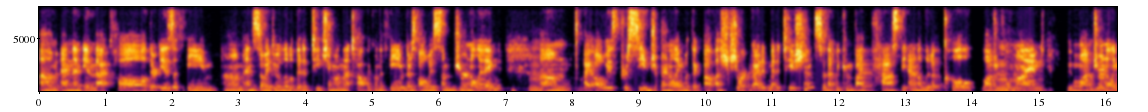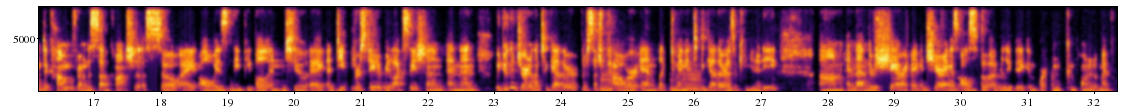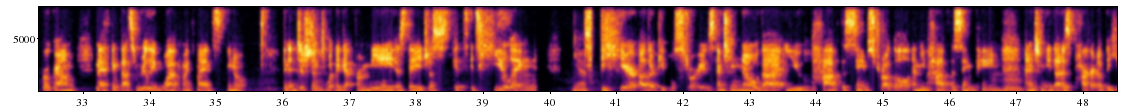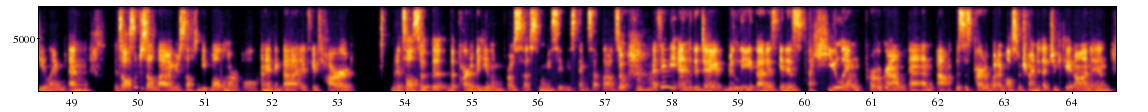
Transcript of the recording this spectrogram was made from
Um, and then in that call, there is a theme. Um, and so I do a little bit of teaching on that topic on the theme. There's always some journaling. Mm-hmm. I always proceed journaling with a, a short guided meditation so that we can bypass the analytical, logical mm-hmm. mind. We want journaling to come from the subconscious. So I always lead people into a, a deeper state of relaxation. And then we do the journaling together. There's such mm-hmm. power in like doing mm-hmm. it together as a community. Um, and then there's sharing, and sharing is also a really big, important component of my program. And I think that's really what my clients, you know, in addition to what they get from me is they just it's it's healing yeah. to hear other people's stories and to know that you have the same struggle and you have the same pain. Mm-hmm. And to me, that is part of the healing. And it's also just allowing yourself to be vulnerable. And I think that it's, it's hard but it's also the the part of the healing process when we say these things out loud. So mm-hmm. I think at the end of the day, really, that is it is a healing program, and um, this is part of what I'm also trying to educate on in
